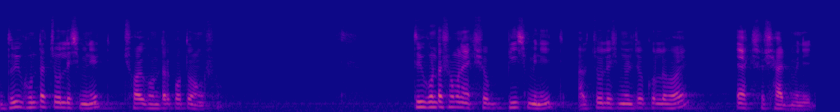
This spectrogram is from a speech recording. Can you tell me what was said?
দুই ঘণ্টা চল্লিশ মিনিট, ছয় ঘণ্টার কত অংশ? দুই ঘণ্টা সমান একশো বিশ মিনিট, আর চল্লিশ মিনিট যোগ করলে হয় একশো ষাট মিনিট।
